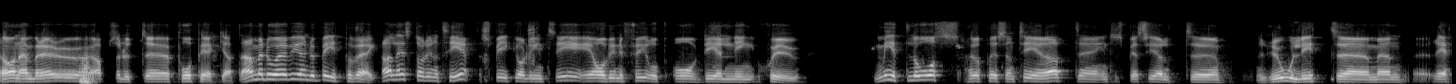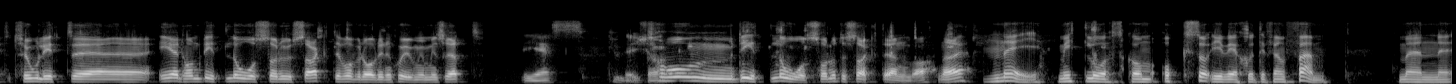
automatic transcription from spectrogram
Ja, nej, men det är du absolut eh, påpekat. Ja, men då är vi ändå bit på väg. Alla hästar avdelning 3, Spik avdelning 3 är avdelning 4 och avdelning 7. Mitt lås har jag presenterat. Eh, inte speciellt eh, roligt, eh, men rätt troligt. Eh, Edholm, ditt lås har du sagt. Det var väl avdelning 7 om jag minns rätt? Yes. Det är. Tom, ditt lås har du inte sagt än, va? Nej? Nej, mitt lås kom också i V755. Men eh,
